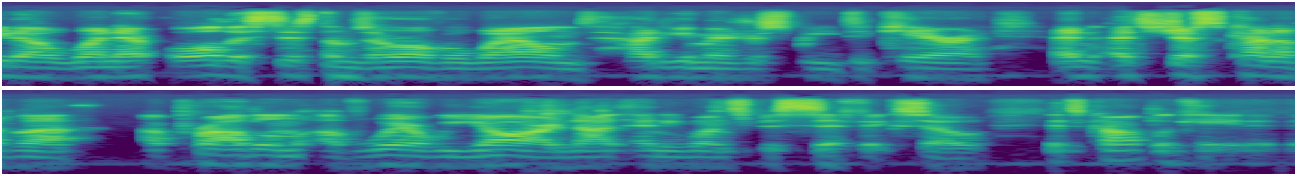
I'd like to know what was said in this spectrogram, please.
you know, when all the systems are overwhelmed, how do you measure speed to care? And, and it's just kind of a, a problem of where we are, not any one specific. So it's complicated.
